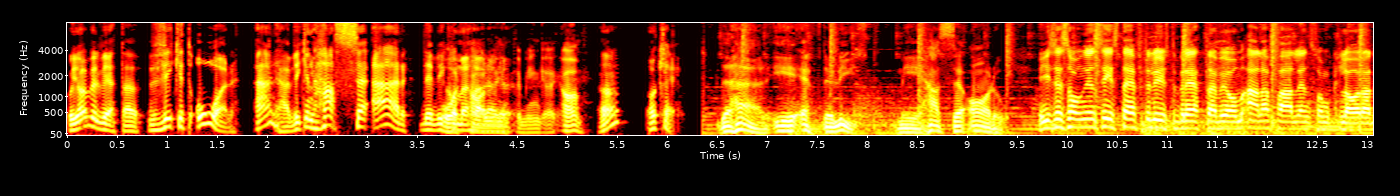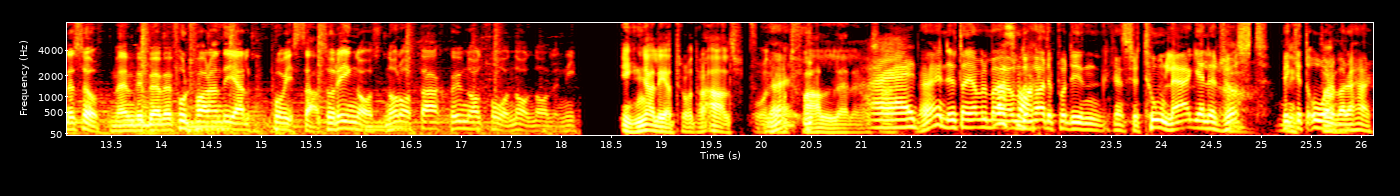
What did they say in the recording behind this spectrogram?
Och jag vill veta, vilket år är det här? Vilken Hasse är det vi kommer Årtal höra är nu? inte min grej. Ja. Ja, Okej. Det här är Efterlyst med Hasse Aro. I säsongens sista Efterlyst berättar vi om alla fallen som klarades upp. Men vi behöver fortfarande hjälp på vissa. Så ring oss 08 702 0090. Inga ledtrådar alls på Nej. något fall eller något. Nej, Nej, utan jag vill bara, Vad om du hörde på din kanske, tonläge eller röst. Vilket 19. år var det här?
